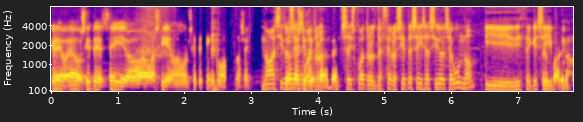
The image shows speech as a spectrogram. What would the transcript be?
Creo, ¿eh? O 7-6 o algo así, o 7-5, no sé. No, ha sido Creo que ha sido 6-4. 6-4, ¿eh? 6-4 el tercero, 7-6 ha sido el segundo. Y dice que sí, 6-4.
